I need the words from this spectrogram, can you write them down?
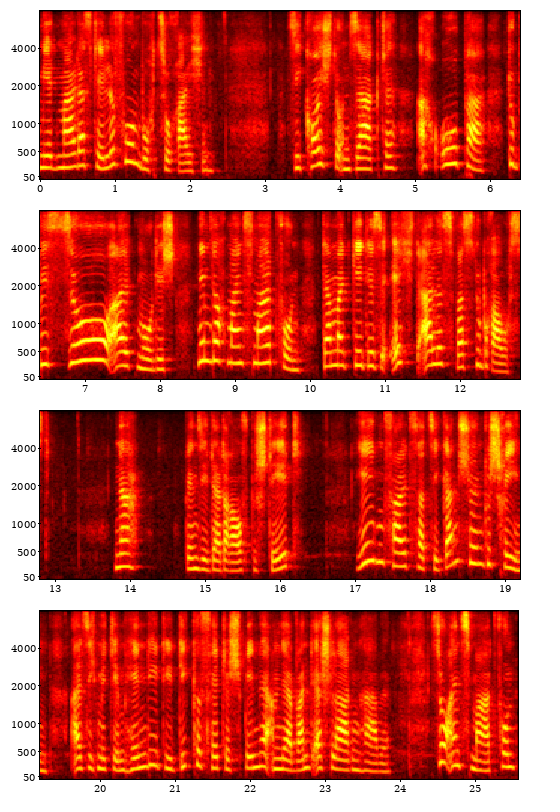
mir mal das Telefonbuch zu reichen. Sie keuchte und sagte, Ach Opa, du bist so altmodisch. Nimm doch mein Smartphone, damit geht es echt alles, was du brauchst. Na, wenn sie da drauf besteht. Jedenfalls hat sie ganz schön geschrien, als ich mit dem Handy die dicke, fette Spinne an der Wand erschlagen habe. So ein Smartphone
